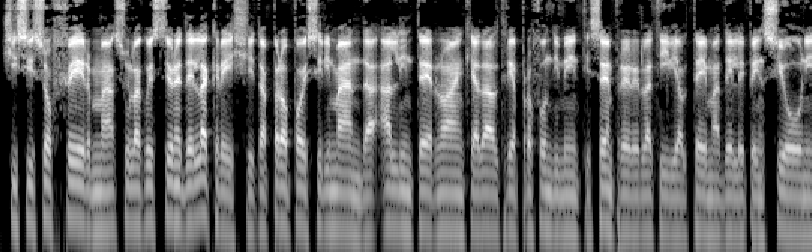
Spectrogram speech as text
ci si sofferma sulla questione della crescita, però poi si rimanda all'interno anche ad altri approfondimenti sempre relativi al tema delle pensioni.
